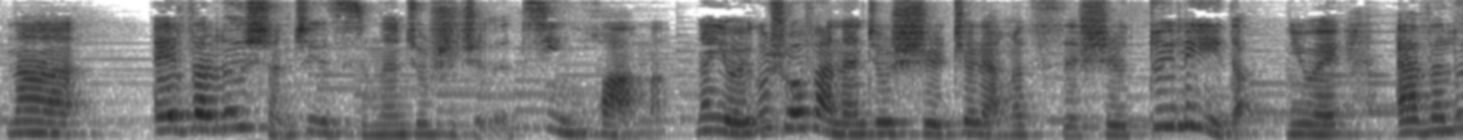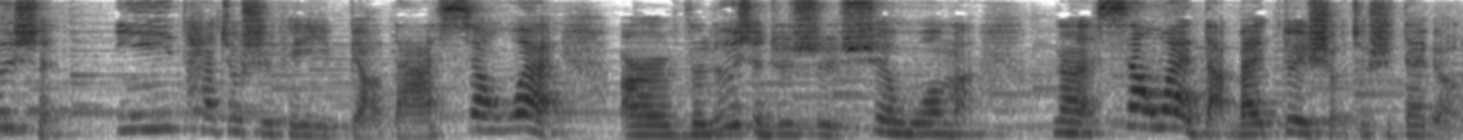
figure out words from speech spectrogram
那 evolution 这个词呢，就是指的进化嘛。那有一个说法呢，就是这两个词是对立的，因为 evolution 一它就是可以表达向外，而 volution 就是漩涡嘛。那向外打败对手就是代表了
